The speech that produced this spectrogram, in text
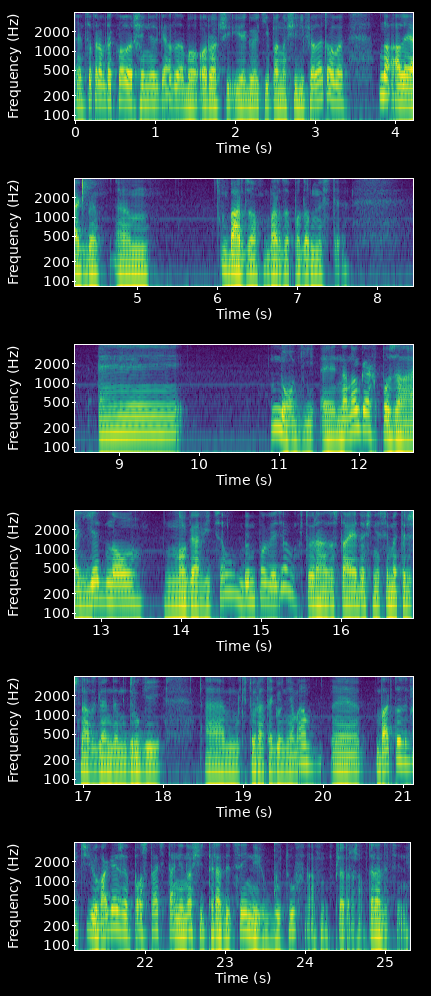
E, co prawda kolor się nie zgadza, bo Orochi i jego ekipa nosili fioletowe, no ale jakby bardzo, bardzo podobny styl. nogi. na nogach poza jedną nogawicą, bym powiedział, która zostaje dość niesymetryczna względem drugiej, która tego nie ma. E, warto zwrócić uwagę, że postać ta nie nosi tradycyjnych butów, przepraszam, tradycyjnych,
